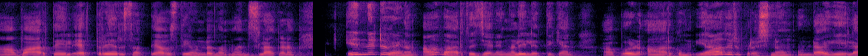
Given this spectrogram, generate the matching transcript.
ആ വാർത്തയിൽ എത്രയേറെ സത്യാവസ്ഥയുണ്ടെന്ന് മനസ്സിലാക്കണം. എന്നിട്ട് വേണം ആ വാർത്ത ജനങ്ങളിൽ എത്തിക്കാൻ അപ്പോൾ ആർക്കും യാതൊരു പ്രശ്നവും ഉണ്ടാകുകയില്ല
